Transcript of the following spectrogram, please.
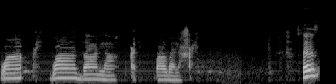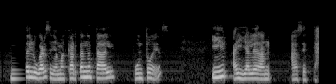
Guadalajara. Guadalajara. Ustedes, el lugar se llama cartanatal.es y ahí ya le dan aceptar.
